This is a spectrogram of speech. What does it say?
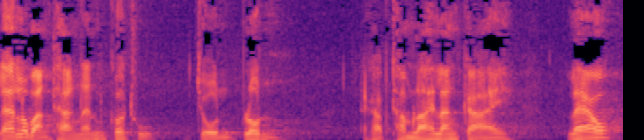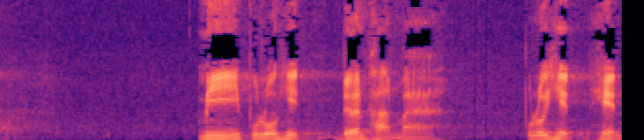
และระหว่างทางนั้นก็ถูกโจรปล้นนะครับทำร้ายร่างกาย แล้วมีปุโรหิตเดินผ่านมา ปุโรหิตเห็น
